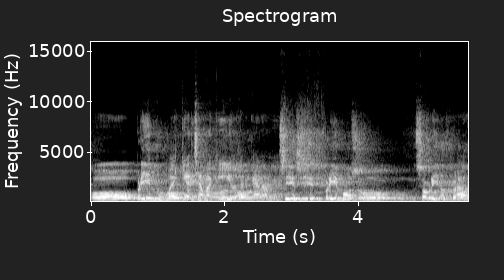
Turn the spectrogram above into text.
o primos. Cualquier chamaquillo cercano a mí. Sí, sí, primos o sobrinos, perdón.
